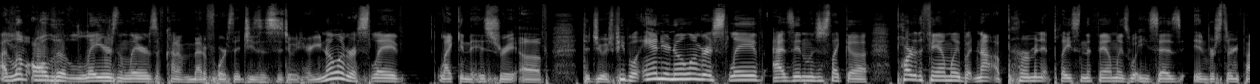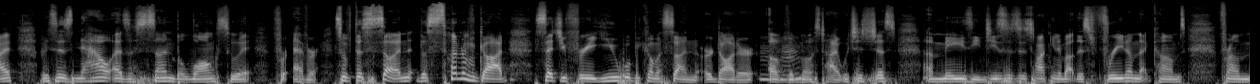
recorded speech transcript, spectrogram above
I love all the layers and layers of kind of metaphors that Jesus is doing here. You're no longer a slave like in the history of the Jewish people. And you're no longer a slave, as in just like a part of the family, but not a permanent place in the family, is what he says in verse 35. But he says, now as a son belongs to it forever. So if the son, the son of God, sets you free, you will become a son or daughter of the Most High, which is just amazing. Jesus is talking about this freedom that comes from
